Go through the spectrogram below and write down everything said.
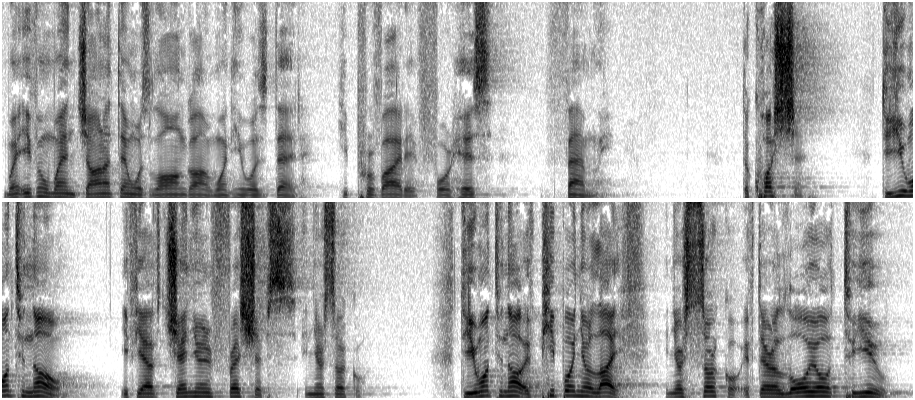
when, even when Jonathan was long gone, when he was dead. He provided for his family. The question do you want to know if you have genuine friendships in your circle? Do you want to know if people in your life, in your circle, if they're loyal to you,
